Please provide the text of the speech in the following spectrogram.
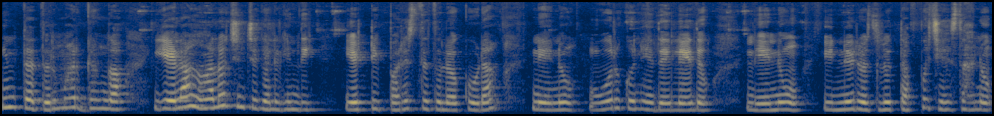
ఇంత దుర్మార్గంగా ఎలా ఆలోచించగలిగింది? ఎట్టి పరిస్థితుల్లో కూడా నేను ఊరుకునేదే లేదు. నేను ఇన్ని రోజులు తప్పు చేశాను.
